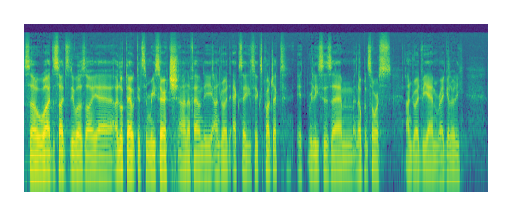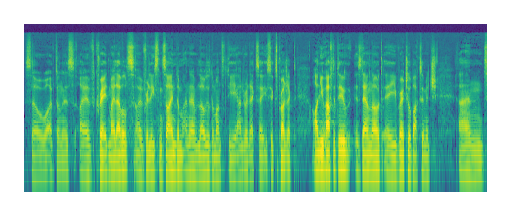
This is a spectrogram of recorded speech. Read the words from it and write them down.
So what I decided to do was I, uh, I looked out, did some research, and I found the Android x86 project. It releases um, an open source Android VM regularly. So what I've done is I've created my levels, I've released and signed them, and I've loaded them onto the Android x86 project. All you have to do is download a VirtualBox image and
